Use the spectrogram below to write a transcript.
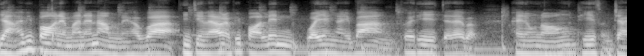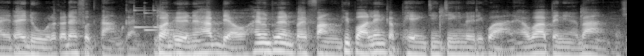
อยากให้พี่ปอเนี่ยมาแนะนำนะครับว่าจริงๆ แล้วเนี่ยพี่ปอเล่นไว้ยังไงบ้าง เพื่อที่จะได้แบบ ให้น้องๆที่สนใจได้ดูแล้วก็ได้ฝึกตามกัน ก่อนอื่นนะครับ เดี๋ยวให้เพื่อนๆไปฟังพี่ปอเล่นกับเพลงจริง ๆ เลยดีกว่านะครับว่าเป็นยังไงบ้างโอเค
